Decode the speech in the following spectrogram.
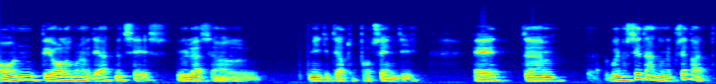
on biolagunevad jäätmed sees, üle seal mingi teatud protsendi. et või noh, see tähendab nagu seda, et,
